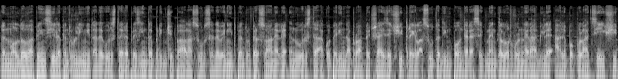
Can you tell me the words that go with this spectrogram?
În Moldova, pensiile pentru limita de vârstă reprezintă principala sursă de venit pentru persoanele în vârstă, acoperind aproape 63% din ponderea segmentelor vulnerabile ale populației și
